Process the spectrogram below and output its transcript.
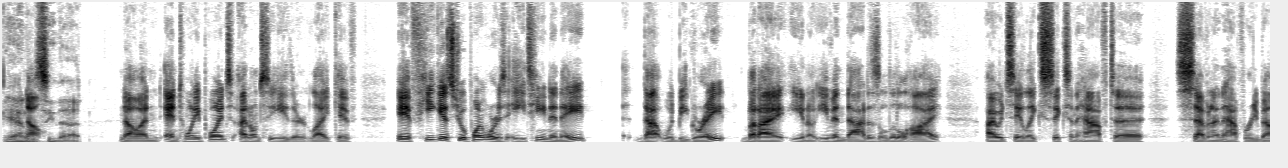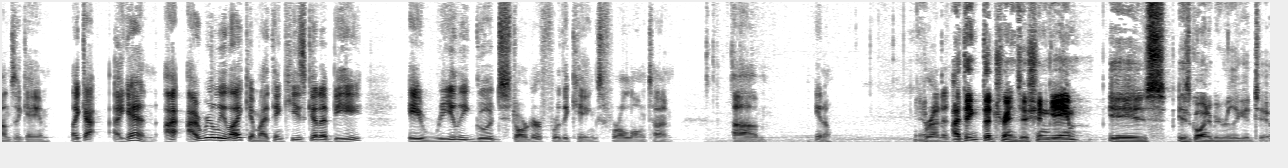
Yeah, I don't no. see that. No, and and twenty points, I don't see either. Like if if he gets to a point where he's eighteen and eight, that would be great. But I, you know, even that is a little high. I would say like six and a half to seven and a half rebounds a game. Like I, again, I, I really like him. I think he's going to be a really good starter for the Kings for a long time. Um, you know, yeah. Brenden. I think the transition game is is going to be really good too.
